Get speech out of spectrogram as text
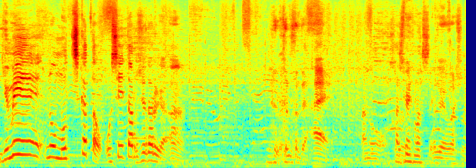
夢の持ち方を教えたろ教えたるがうん。ということではい。あの始めました。めました。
